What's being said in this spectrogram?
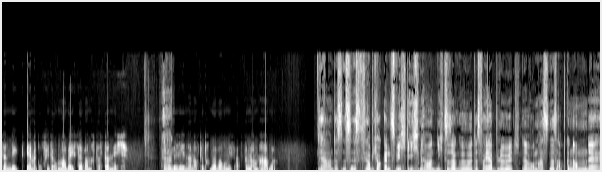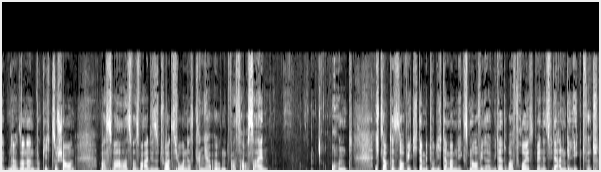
dann legt er mir das wieder um. Aber ich selber mache das dann nicht. Ja. Aber wir reden dann auch darüber, warum ich es abgenommen habe. Ja, und das ist, ist glaube ich, auch ganz wichtig, ne? Und nicht zu sagen, öh, das war ja blöd, ne? warum hast du das abgenommen? Der, ne? Sondern wirklich zu schauen, was war es, was war die Situation, das kann ja irgendwas auch sein. Und ich glaube, das ist auch wichtig, damit du dich dann beim nächsten Mal auch wieder, wieder drüber freust, wenn es wieder angelegt wird.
